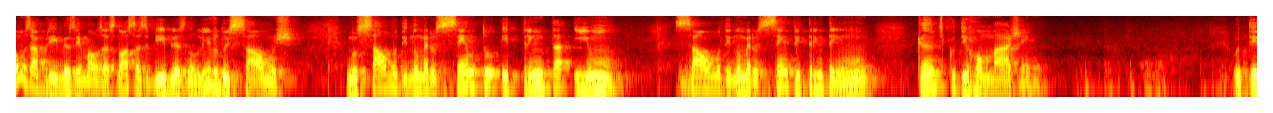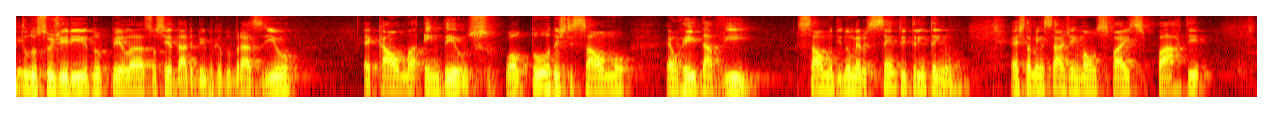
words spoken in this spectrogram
Vamos abrir, meus irmãos, as nossas Bíblias no livro dos Salmos, no Salmo de número 131. Salmo de número 131, Cântico de Romagem. O título sugerido pela Sociedade Bíblica do Brasil é Calma em Deus. O autor deste salmo é o rei Davi, salmo de número 131. Esta mensagem, irmãos, faz parte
